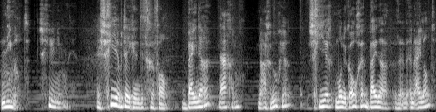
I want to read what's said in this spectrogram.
niemand. Schier niemand. Ja. En schier betekent in dit geval bijna, Nagenoeg. nagenoeg ja. Schier, Monnicoog, hè, bijna een, een eiland.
